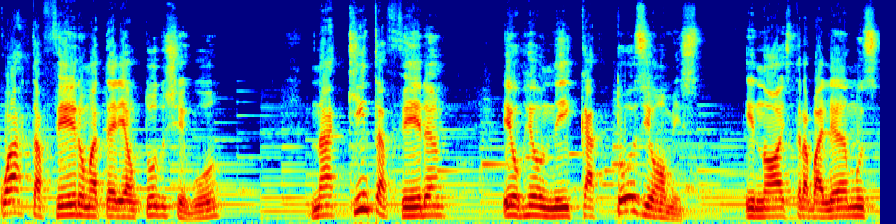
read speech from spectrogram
quarta-feira o material todo chegou. Na quinta-feira eu reuni 14 homens e nós trabalhamos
